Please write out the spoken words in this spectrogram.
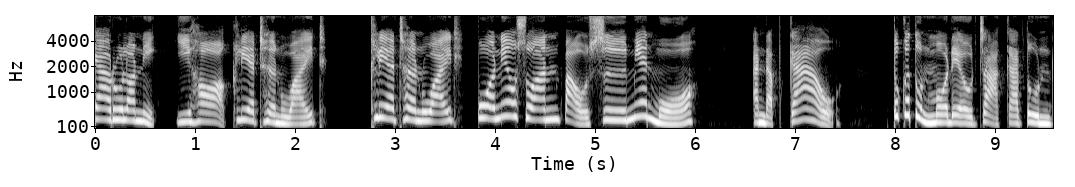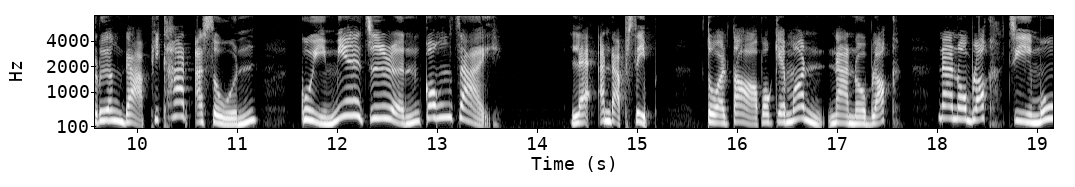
ยาลูรอนิก ยี่ห้อ Clear Turn White Clear Turn White ปัวเนียวซวนเป่าซือเมียนหมูอันดับ 9 ตุ๊กตุนโมเดลจากการ์ตูนเรื่องดาบพิฆาตอสูร鬼滅之刃公仔 และอันดับ 10 ตัวต่อโปเกมอนนาโนบล็อกนาโนบล็อก 積木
